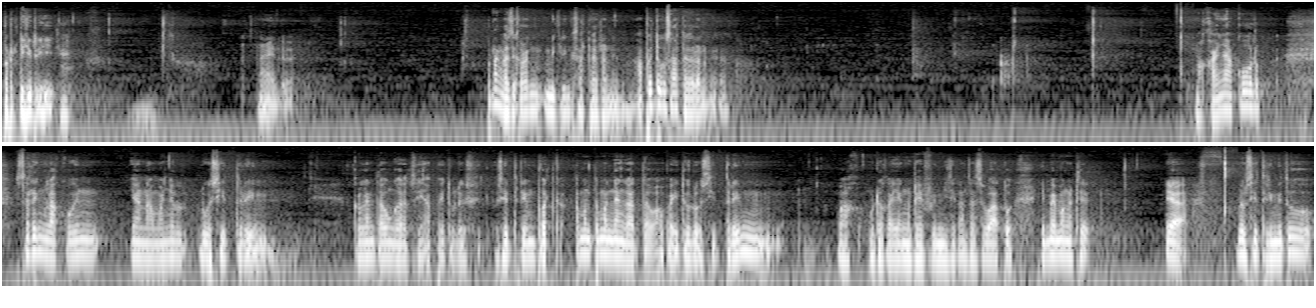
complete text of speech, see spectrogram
Berdiri. Nah itu. Pernah nggak sih kalian mikirin kesadaran itu? Apa itu kesadaran? Gitu? makanya aku sering lakuin yang namanya lucid dream. Kalian tahu nggak sih apa itu lucid dream? Buat teman-teman yang nggak tahu apa itu lucid dream wah udah kayak ngedefinisikan sesuatu. Ya memang ya lucid dream itu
